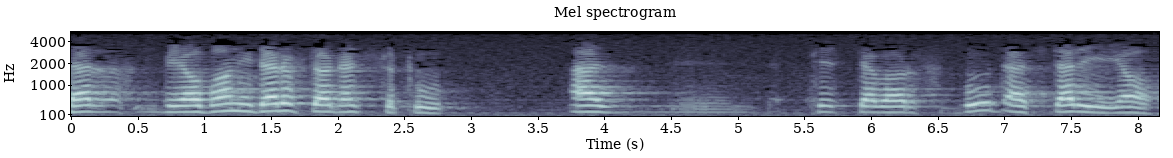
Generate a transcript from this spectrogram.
در بیابانی در افتاد از ستور. از که سوار بود از یا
